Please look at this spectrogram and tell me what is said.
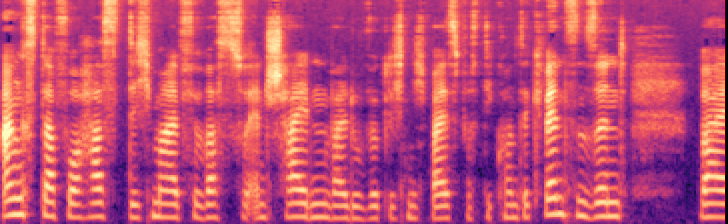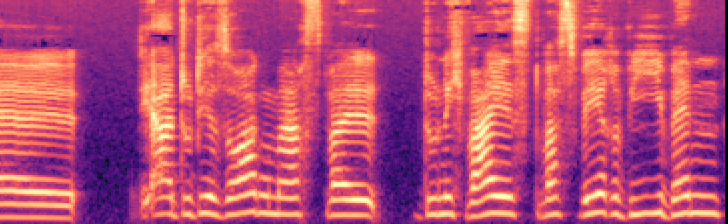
Angst davor hast, dich mal für was zu entscheiden, weil du wirklich nicht weißt, was die Konsequenzen sind, weil ja, du dir Sorgen machst, weil du nicht weißt, was wäre wie, wenn,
